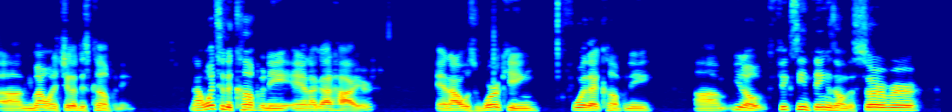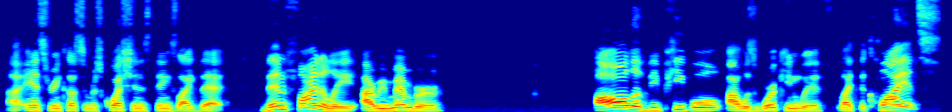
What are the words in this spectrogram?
Um, you might want to check out this company. Now, I went to the company and I got hired, and I was working for that company, um, you know, fixing things on the server, uh, answering customers' questions, things like that. Then finally, I remember all of the people I was working with, like the clients,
